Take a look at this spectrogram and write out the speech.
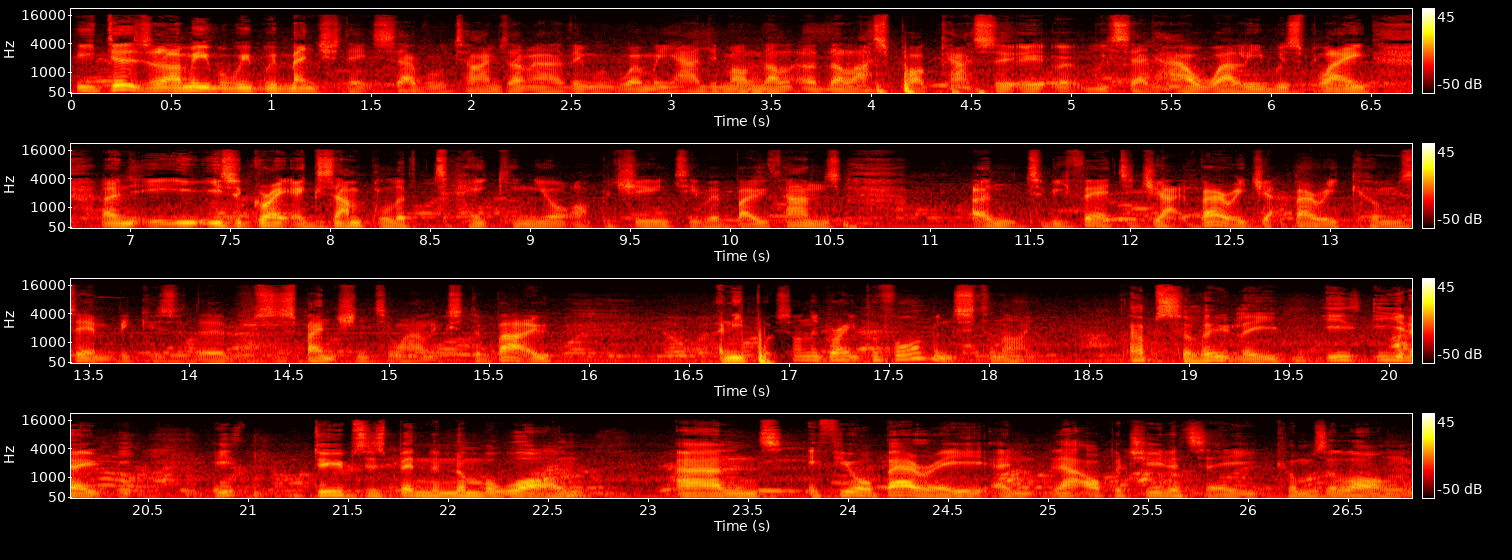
He does. I mean, we, we mentioned it several times? I think when we had him on the, uh, the last podcast, it, it, we said how well he was playing. And he, he's a great example of taking your opportunity with both hands. And to be fair to Jack Berry, Jack Berry comes in because of the suspension to Alex Dubeau, and he puts on a great performance tonight. Absolutely. He, you know, he, he, Dubes has been the number one, and if you're Berry and that opportunity comes along,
